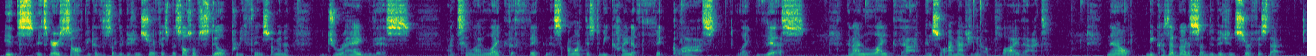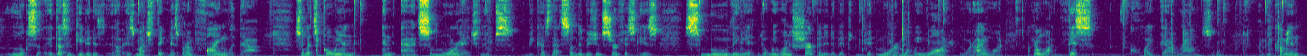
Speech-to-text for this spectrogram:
it's it's very soft because of subdivision surface, but it's also still pretty thin. So I'm going to drag this until I like the thickness. I want this to be kind of thick glass like this. And I like that, and so I'm actually going to apply that now, because I've got a subdivision surface that looks, it doesn't give it as, uh, as much thickness, but I'm fine with that. So let's go in and add some more edge loops because that subdivision surface is smoothing it, but we want to sharpen it a bit, bit more. And what we want, what I want, I don't want this quite that round. So I'm going to come in,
